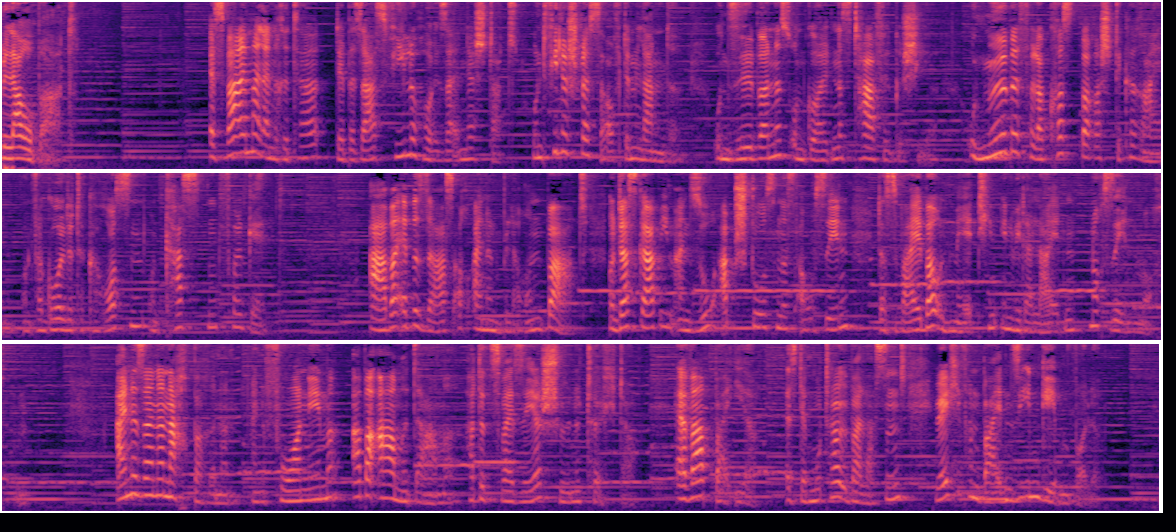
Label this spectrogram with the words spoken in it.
Blaubart. Es war einmal ein Ritter, der besaß viele Häuser in der Stadt und viele Schlösser auf dem Lande und silbernes und goldenes Tafelgeschirr und Möbel voller kostbarer Stickereien und vergoldete Karossen und Kasten voll Geld. Aber er besaß auch einen blauen Bart und das gab ihm ein so abstoßendes Aussehen, dass Weiber und Mädchen ihn weder leiden noch sehen mochten. Eine seiner Nachbarinnen, eine vornehme, aber arme Dame, hatte zwei sehr schöne Töchter. Er warb bei ihr, es der Mutter überlassend, welche von beiden sie ihm geben wolle.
